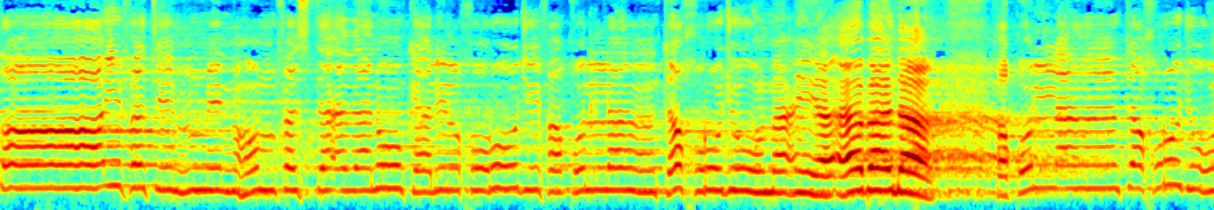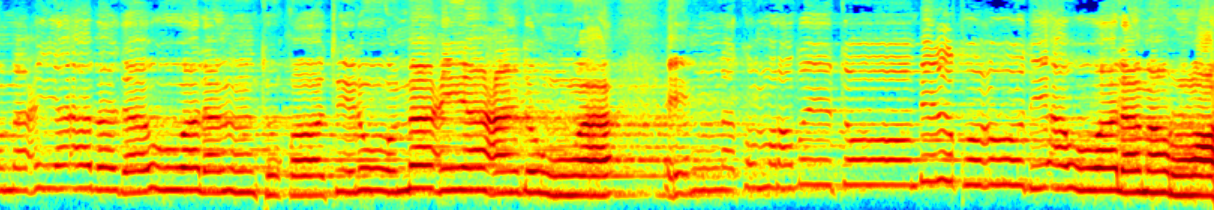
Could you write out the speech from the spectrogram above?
طائفة منهم فاستأذنوك للخروج فقل لن تخرجوا معي أبدا. فقل لن تخرجوا معي أبدا ولن تقاتلوا معي عدوا. إنكم رضيتم بالقعود أول مرة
